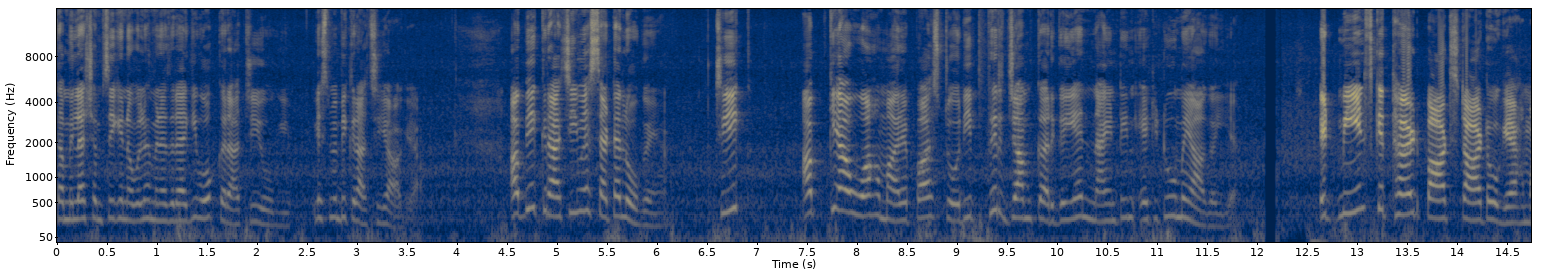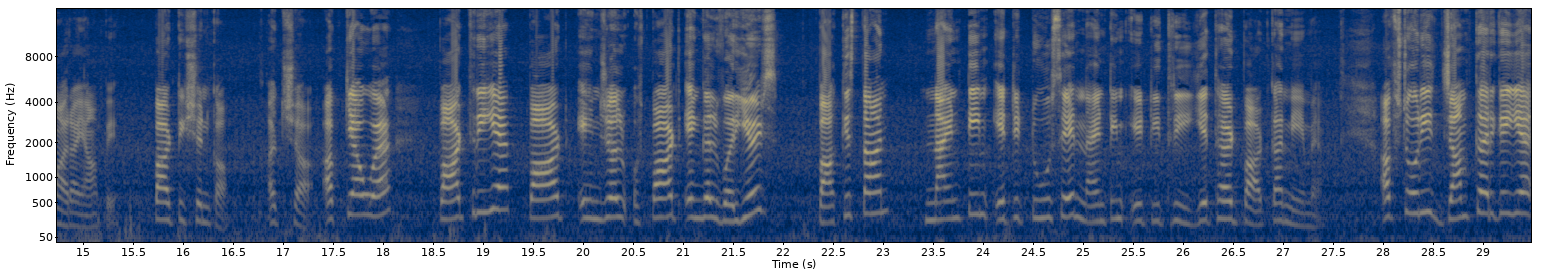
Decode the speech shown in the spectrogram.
कमिला शमसी के नोवेल में हमें नज़र आएगी, वो कराची होगी। इसमें भी कराची आ गया। अब ये कराची में सेटल हो गए हैं। ठीक? अब क्या हुआ? हमारे पास स्टोरी फिर जंप कर गई है 1982 में आ गई है। इट मीन्स कि थर्ड पार्ट स्टार्ट हो गया हमारा यहाँ पे पार्टीशन का। अच्छा अब क्या हुआ है? पार्ट थ्री है part angel part angel warriors Pakistan 1982 से 1983 ये थर्ड पार्ट का नेम है। अब स्टोरी जंप कर गई है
